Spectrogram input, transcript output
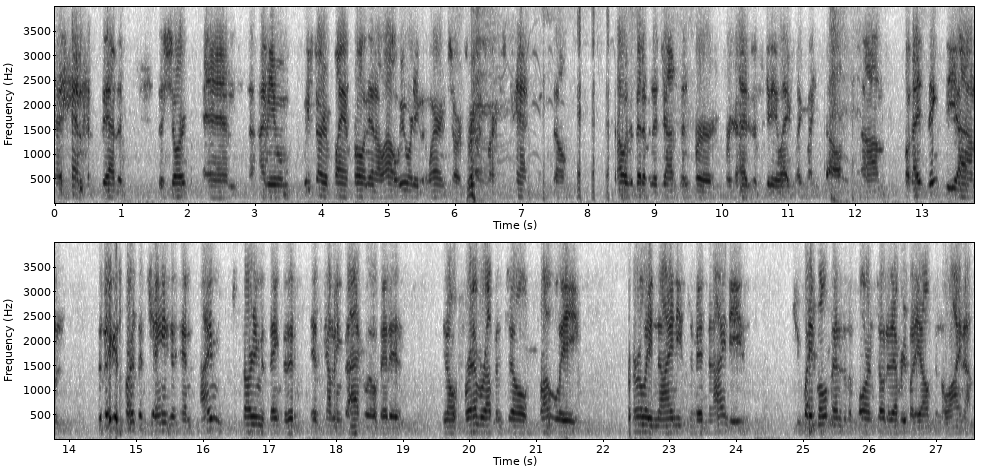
And, yeah, the, the short. And I mean, when we started playing pro in the NLL, we weren't even wearing shorts. We were wearing pants. So that was a bit of an adjustment for for guys with skinny legs like myself. Um, but I think the um, the biggest part that changed, and I'm starting to think that it's, it's coming back a little bit, is you know forever up until probably early '90s to mid '90s, you played both ends of the floor, and so did everybody else in the lineup.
